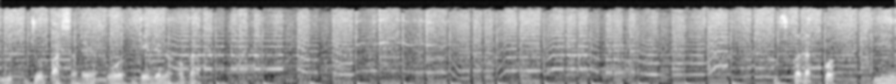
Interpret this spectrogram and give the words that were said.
जो पासवर्ड है, वो दे देना होगा। उसके बाद आपको न्यू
